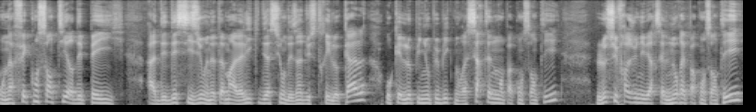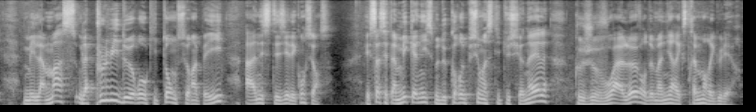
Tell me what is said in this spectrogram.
on a fait consentir des pays à des décisions, et notamment à la liquidation des industries locales, auxquelles l'opinion publique n'aurait certainement pas consenti. Le suffrage universel n'aurait pas consenti, mais la masse ou la pluie d'euros qui tombe sur un pays a anesthésié les consciences. Et ça, c'est un mécanisme de corruption institutionnelle que je vois à l'œuvre de manière extrêmement régulière.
